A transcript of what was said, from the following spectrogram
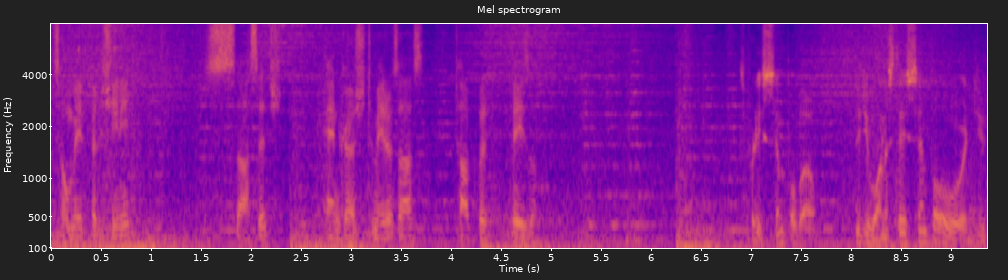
It's homemade fettuccine, sausage, hand-crushed tomato sauce, topped with basil. It's pretty simple, though. Did you want to stay simple, or were you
